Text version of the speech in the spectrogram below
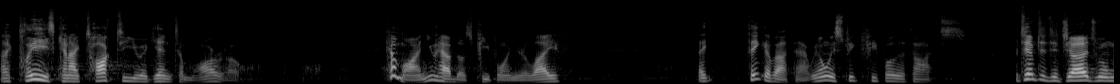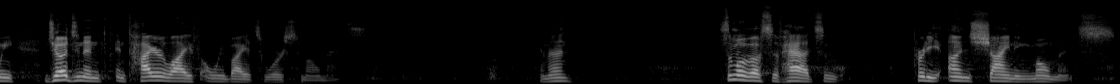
Like, please, can I talk to you again tomorrow? Come on, you have those people in your life. Think about that. We only speak to people their thoughts. We're tempted to judge when we judge an entire life only by its worst moments. Amen? Some of us have had some pretty unshining moments,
